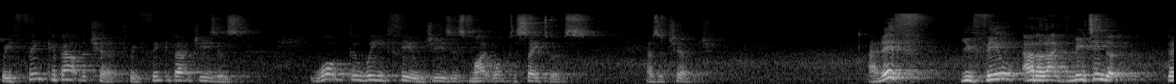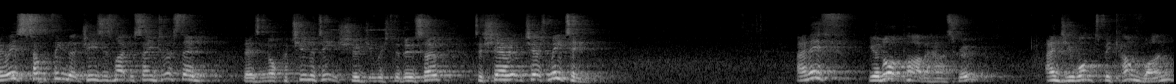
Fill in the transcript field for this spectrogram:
We think about the church, we think about Jesus. What do we feel Jesus might want to say to us as a church? And if you feel out of that meeting that there is something that Jesus might be saying to us, then there's an opportunity, should you wish to do so, to share it at the church meeting. And if you're not part of a house group and you want to become one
